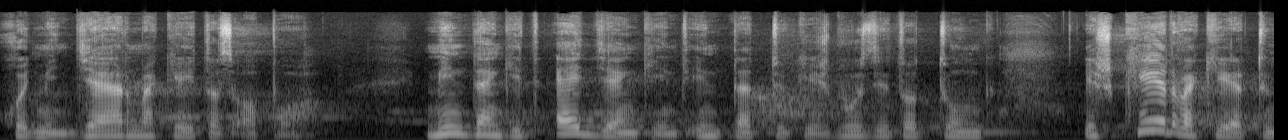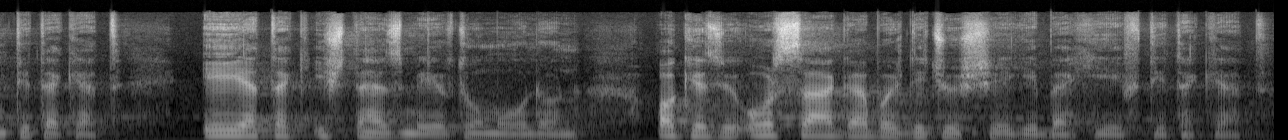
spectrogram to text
hogy mint gyermekeit az apa. Mindenkit egyenként intettük és buzdítottunk, és kérve kértünk titeket, éljetek Istenhez méltó módon, aki az országába és dicsőségébe hív titeket.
